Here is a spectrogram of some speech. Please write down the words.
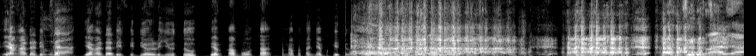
yang ada di Enggak. yang ada di video di YouTube yang kamu ta- kenapa tanya begitu? viral ya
